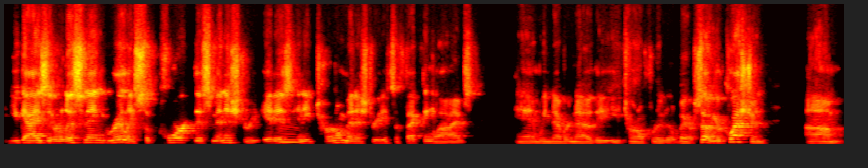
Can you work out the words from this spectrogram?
you guys that are listening, really support this ministry. It is mm. an eternal ministry, it's affecting lives, and we never know the eternal fruit it'll bear. So, your question um,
